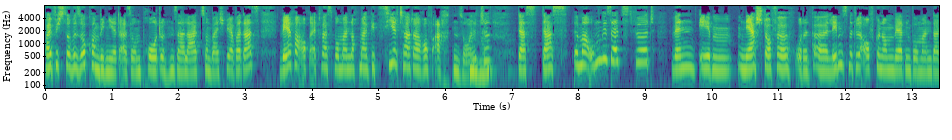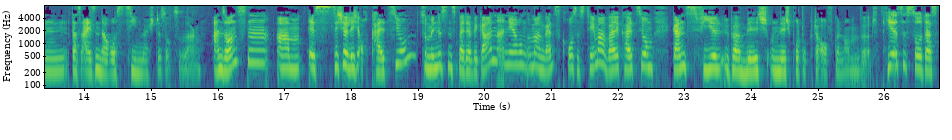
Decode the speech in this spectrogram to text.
häufig sowieso kombiniert, also ein Brot und ein Salat zum Beispiel. Aber das wäre auch etwas, wo man nochmal gezielter darauf achten sollte, mhm. dass das immer umgesetzt wird, wenn eben Nährstoffe oder äh, Lebensmittel aufgenommen werden, wo man dann das Eisen daraus ziehen möchte, sozusagen. Ansonsten ähm, ist sicherlich auch Kalzium, zumindest bei der veganen Ernährung, immer ein ganz großes Thema, weil Kalzium ganz viel über Milch und Milchprodukte aufgenommen wird. Hier ist es so, dass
